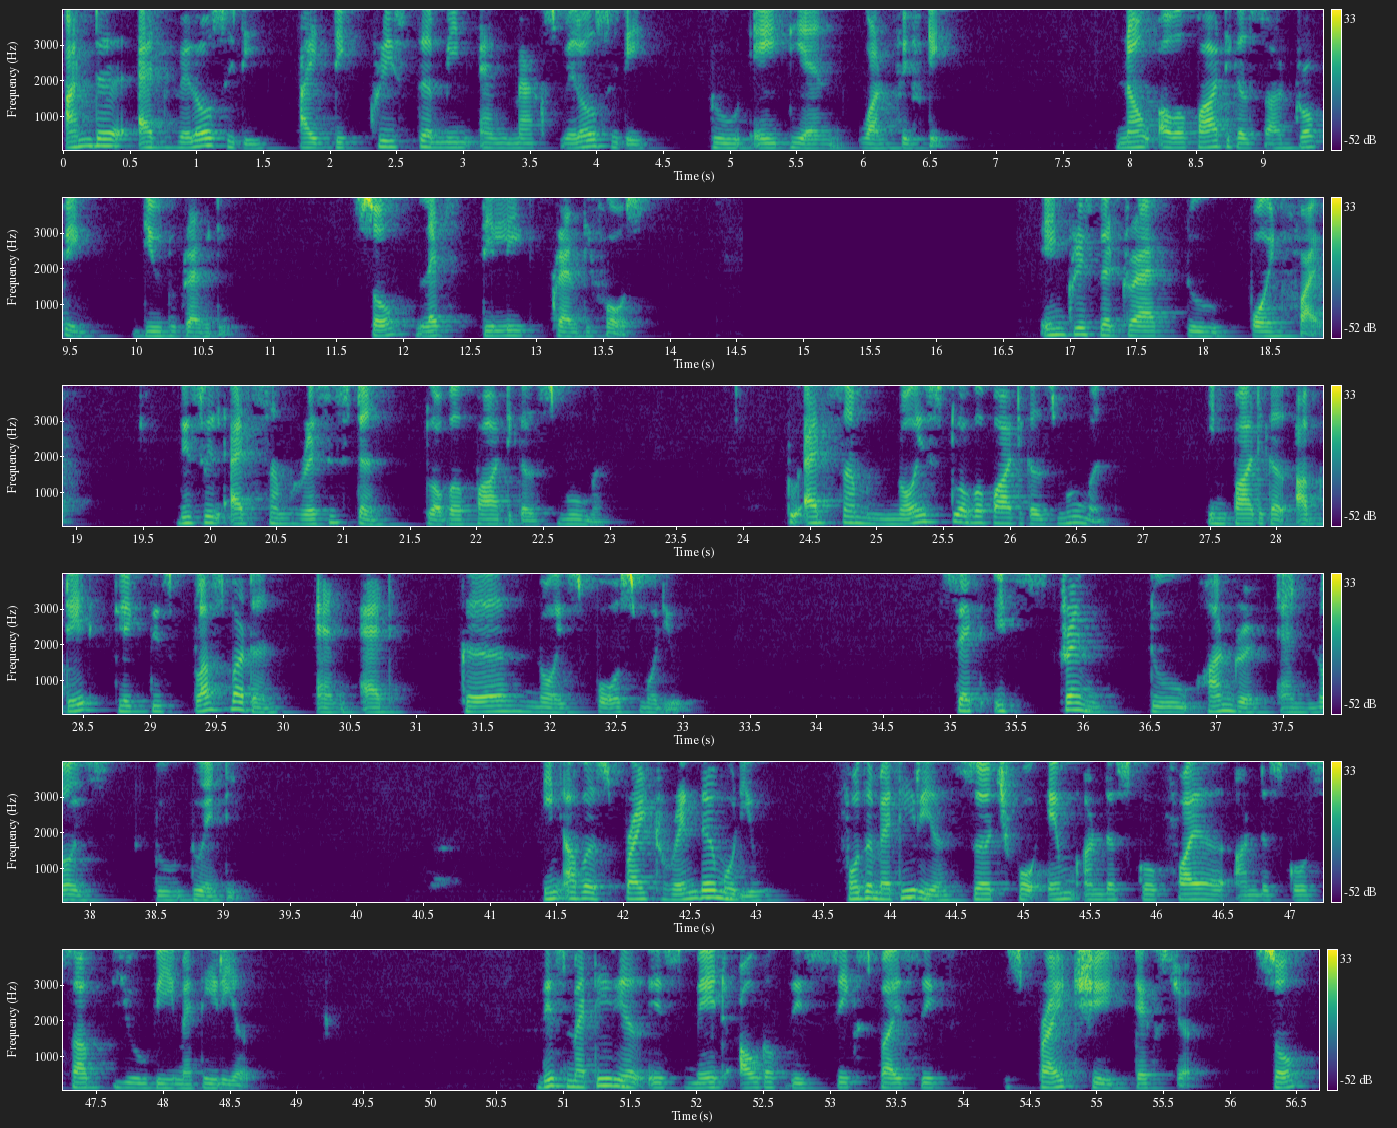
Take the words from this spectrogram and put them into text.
Under add velocity, I decrease the min and max velocity to 80 and 150. Now our particles are dropping due to gravity. So let's delete gravity force. Increase the drag to 0.5. This will add some resistance to our particles movement. To add some noise to our particles movement, in particle update, click this plus button and add curl noise force module. Set its strength to 100 and noise to 20. In our sprite render module, for the material, search for m underscore fire underscore sub UV material. This material is made out of this 6x6 sprite sheet texture. So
